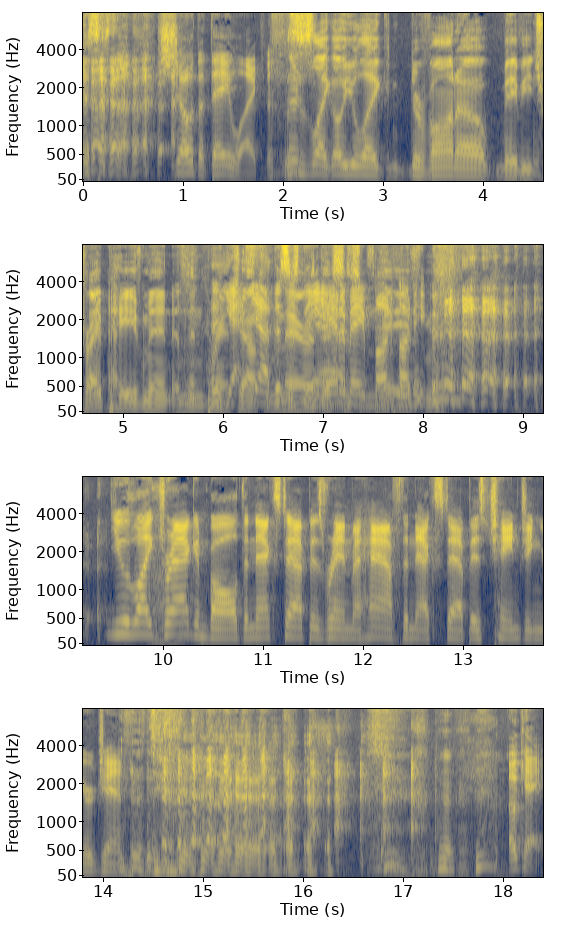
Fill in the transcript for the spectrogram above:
This is the show that they like. This is like, oh, you like Nirvana? Maybe try Pavement and then branch Yeah, out yeah, from this is there. the anime Mudhoney. Pavement. You like Dragon Ball, the next step is Ranma half, the next step is changing your gender. Okay,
